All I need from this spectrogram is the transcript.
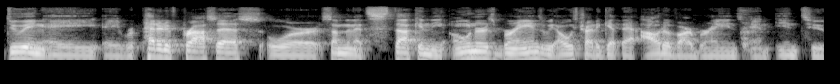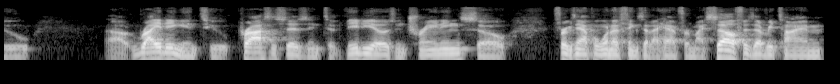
doing a, a repetitive process or something that's stuck in the owner's brains, we always try to get that out of our brains and into uh, writing, into processes, into videos and trainings. So, for example, one of the things that I have for myself is every time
